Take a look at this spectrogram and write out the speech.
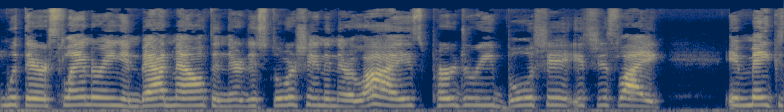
with their slandering and bad mouth and their distortion and their lies perjury bullshit. It's just like it makes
